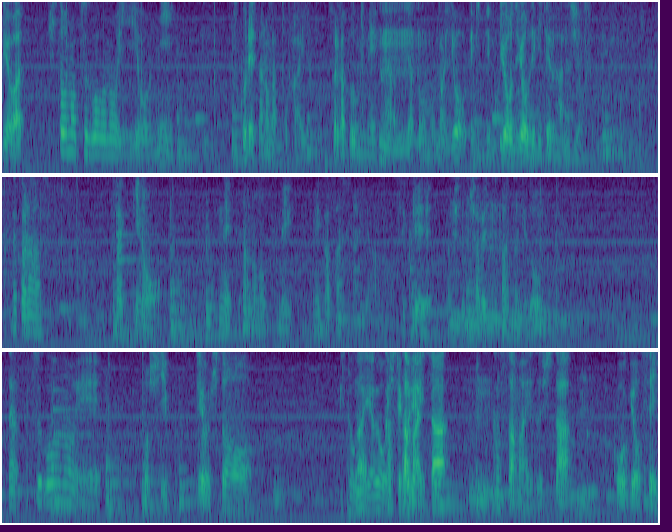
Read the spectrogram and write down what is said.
要は人の都合のいいように作れたのが都会やと。それが文明化やと思うんまあ、ですよ、ようできてますようできてる話ですよね。だからさっきのねあのメメーカーさんじゃないやあの設計の人と喋ってたんだけどだ都合のええ都市要は人の人が用意してくれたうん。カスタマイズしたうん。工業製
